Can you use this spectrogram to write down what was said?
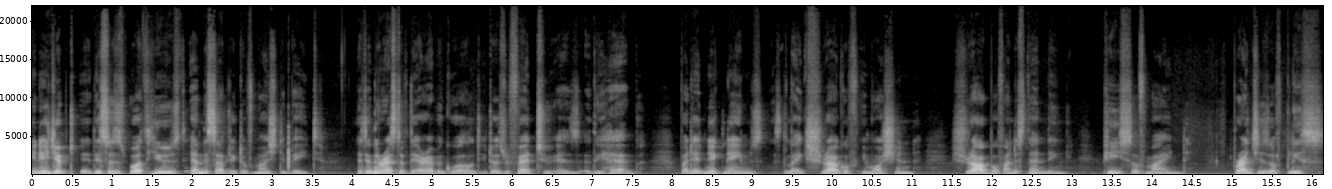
In Egypt, uh, this was both used and the subject of much debate. As in the rest of the Arabic world, it was referred to as the herb, but had nicknames like shrug of emotion, shrub of understanding, peace of mind, branches of bliss,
